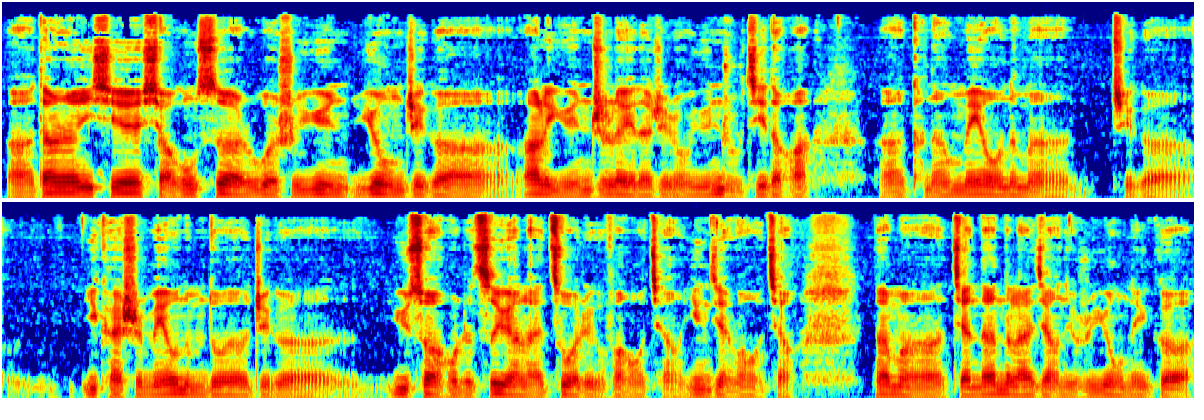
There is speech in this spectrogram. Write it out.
呃，当然一些小公司啊，如果是运用这个阿里云之类的这种云主机的话，呃，可能没有那么这个一开始没有那么多这个预算或者资源来做这个防火墙硬件防火墙。那么简单的来讲，就是用那个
